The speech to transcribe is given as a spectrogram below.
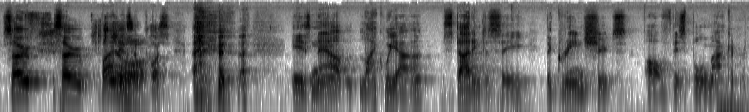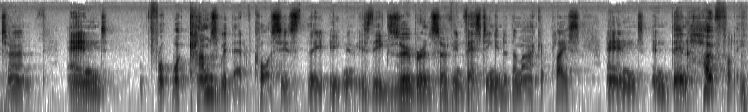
so, so Binance, sure. of course, is now like we are starting to see the green shoots of this bull market return, and what comes with that, of course, is the you know is the exuberance of investing into the marketplace, and and then hopefully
